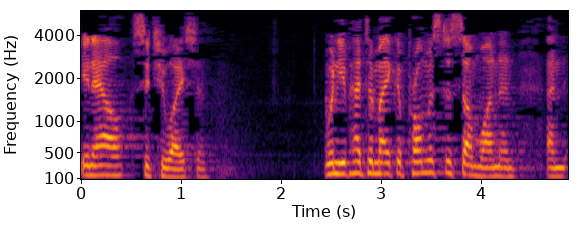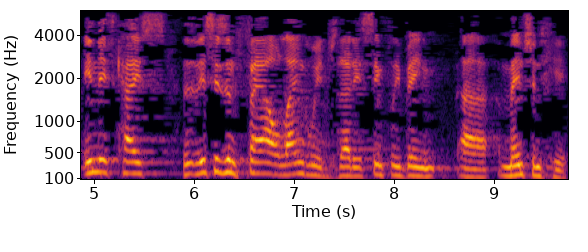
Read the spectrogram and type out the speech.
in our situation when you've had to make a promise to someone, and, and in this case, this isn't foul language that is simply being uh, mentioned here.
